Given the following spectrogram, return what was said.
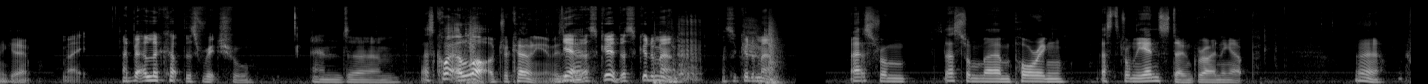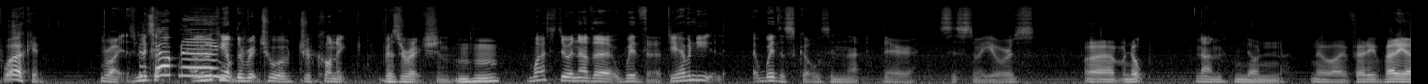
you go. Right. I better look up this ritual. And, um... That's quite a lot of draconium, isn't Yeah, it? Yeah, that's good. That's a good amount. That's a good amount. That's from that's from um, pouring. That's from the end stone grinding up. Yeah, it's working. Right. Look up- I'm happening! looking up the ritual of draconic resurrection. Mm-hmm. Might have to do another wither. Do you have any wither skulls in that there system of yours? Um, nope. None. None. No, I very, very,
